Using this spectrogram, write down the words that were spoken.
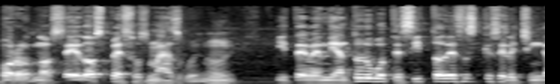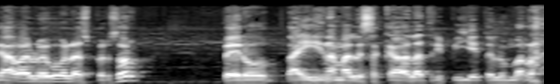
por, no sé, dos pesos más, güey, ¿no? Y te vendían tu botecito de esos que se le chingaba luego el aspersor, pero ahí nada más le sacaba la tripilla y te lo embarrabas.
